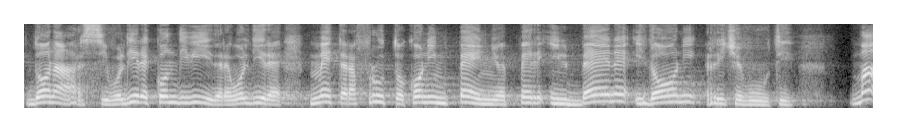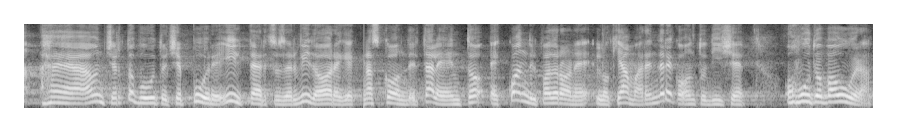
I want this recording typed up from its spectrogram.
donarsi, vuol dire condividere, vuol dire mettere a frutto con impegno e per il bene i doni ricevuti. Ma eh, a un certo punto c'è pure il terzo servitore che nasconde il talento e quando il padrone lo chiama a rendere conto dice ho avuto paura,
